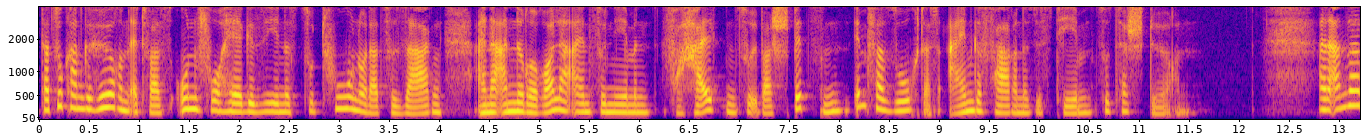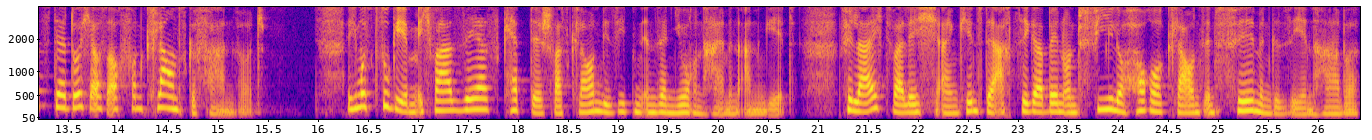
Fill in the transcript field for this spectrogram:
Dazu kann gehören, etwas Unvorhergesehenes zu tun oder zu sagen, eine andere Rolle einzunehmen, Verhalten zu überspitzen, im Versuch, das eingefahrene System zu zerstören. Ein Ansatz, der durchaus auch von Clowns gefahren wird. Ich muss zugeben, ich war sehr skeptisch, was Clownvisiten in Seniorenheimen angeht. Vielleicht, weil ich ein Kind der 80er bin und viele Horrorclowns in Filmen gesehen habe.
